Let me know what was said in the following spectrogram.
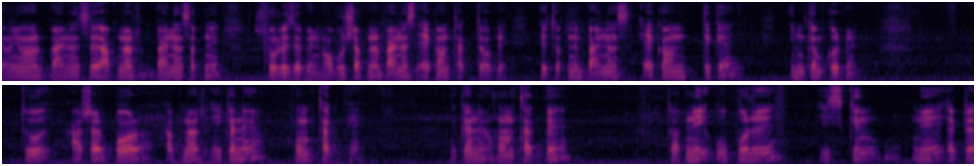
আমি আমার বাইন্যান্সে আপনার বাইন্যান্স আপনি চলে যাবেন। অবশ্যই আপনার বাইন্যান্স অ্যাকাউন্ট থাকতে হবে। যেহেতু আপনি বাইন্যান্স অ্যাকাউন্ট থেকে ইনকাম করবেন। তো আসার পর আপনার এখানে হোম থাকবে। এখানে হোম থাকবে। তো আপনি উপরে স্ক্রিনে একটা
